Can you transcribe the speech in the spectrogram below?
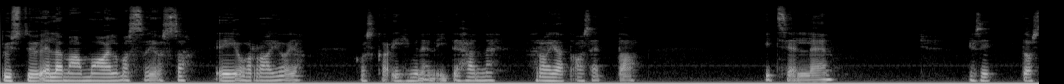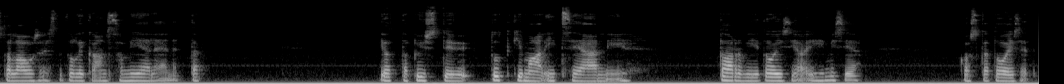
pystyy elämään maailmassa, jossa ei ole rajoja, koska ihminen itsehän ne rajat asettaa itselleen. Ja sitten tuosta lauseesta tuli kanssa mieleen, että jotta pystyy tutkimaan itseään, niin tarvii toisia ihmisiä, koska toiset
